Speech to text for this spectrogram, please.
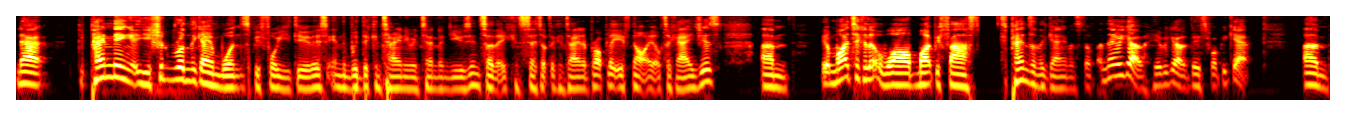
Now, depending, you should run the game once before you do this in with the container you intend on using, so that it can set up the container properly. If not, it'll take ages. Um, it might take a little while, might be fast. Depends on the game and stuff. And there we go. Here we go. This is what we get. Um,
